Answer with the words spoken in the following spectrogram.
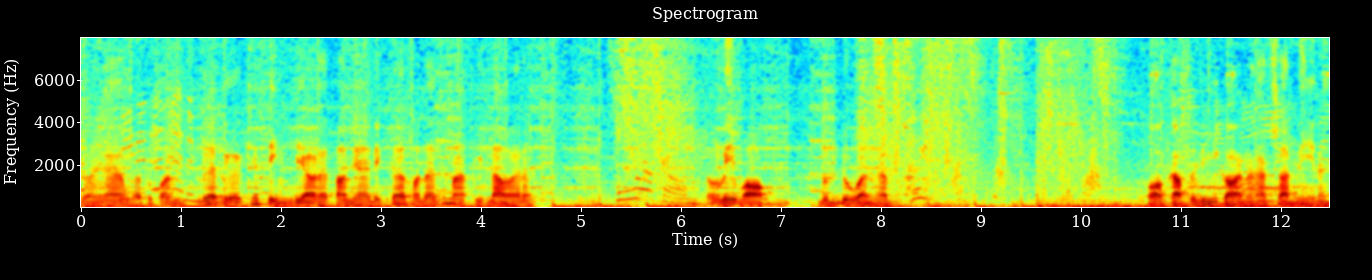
สวยงามครับทุกคนเลือดเหลือแค่ติ่งเดียวนะตอนนี้ดิกเตอร์เขาน่าจะมาผิดเราแล้วนะต้องรีบออกด่วนๆครับ ขอกลับไปรีก่อนนะครับช็อตนี้นะ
